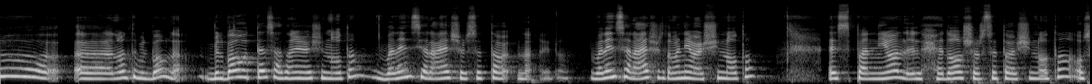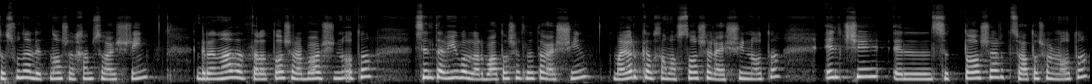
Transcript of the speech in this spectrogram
آه، أنا قلت بالباو؟ لا. بالباو التاسع 28 نقطة. فالنسيا العاشر ستة و... لا إيه ده؟ فالنسيا العاشر 28 نقطة. إسبانيول ال 11 26 نقطة أوساسونا ال 12 25 جرانادا ال 13 24 نقطة سيلتا فيجو ال 14 23 مايوركا ال 15 20 نقطة إلتشي ال 16 19 نقطة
